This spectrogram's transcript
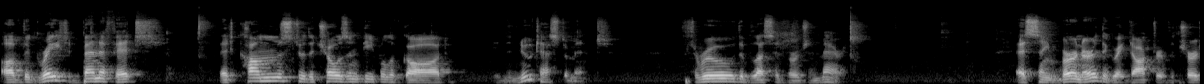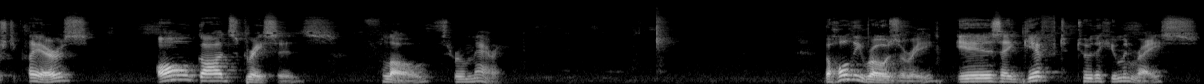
of the great benefit that comes to the chosen people of God in the New Testament through the Blessed Virgin Mary. As St. Bernard, the great doctor of the Church, declares, all God's graces flow through Mary. The Holy Rosary is a gift to the human race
